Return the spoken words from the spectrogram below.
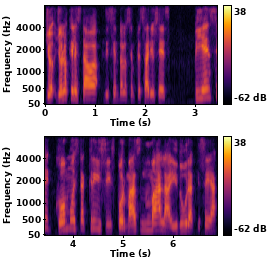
Yo, yo lo que le estaba diciendo a los empresarios es, piense cómo esta crisis, por más mala y dura que sea,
